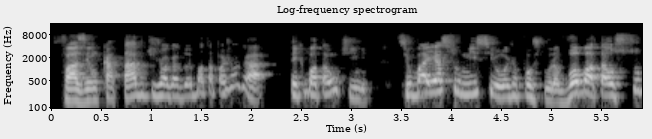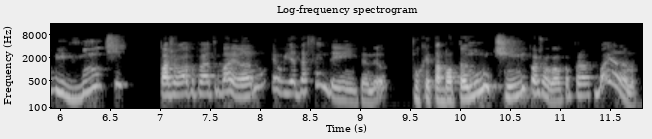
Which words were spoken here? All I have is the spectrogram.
fazer um catado de jogador e botar para jogar. Tem que botar um time. Se o Bahia assumisse hoje a postura, vou botar o sub-20 para jogar o Campeonato Baiano, eu ia defender, entendeu? Porque tá botando um time para jogar o Campeonato Baiano.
